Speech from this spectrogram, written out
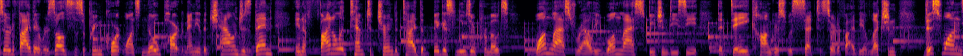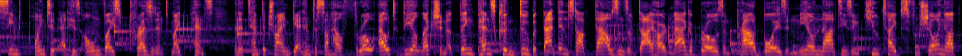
certify their results. The Supreme Court wants no part of any of the challenges. Then, in a final attempt to turn the tide, the biggest loser promotes one last rally, one last speech in DC the day Congress was set to certify the election. This one seemed pointed at his own vice president, Mike Pence, an attempt to try and get him to somehow throw out the election, a thing Pence couldn't do, but that didn't stop thousands of diehard MAGA bros and Proud Boys and neo Nazis and Q types from showing up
